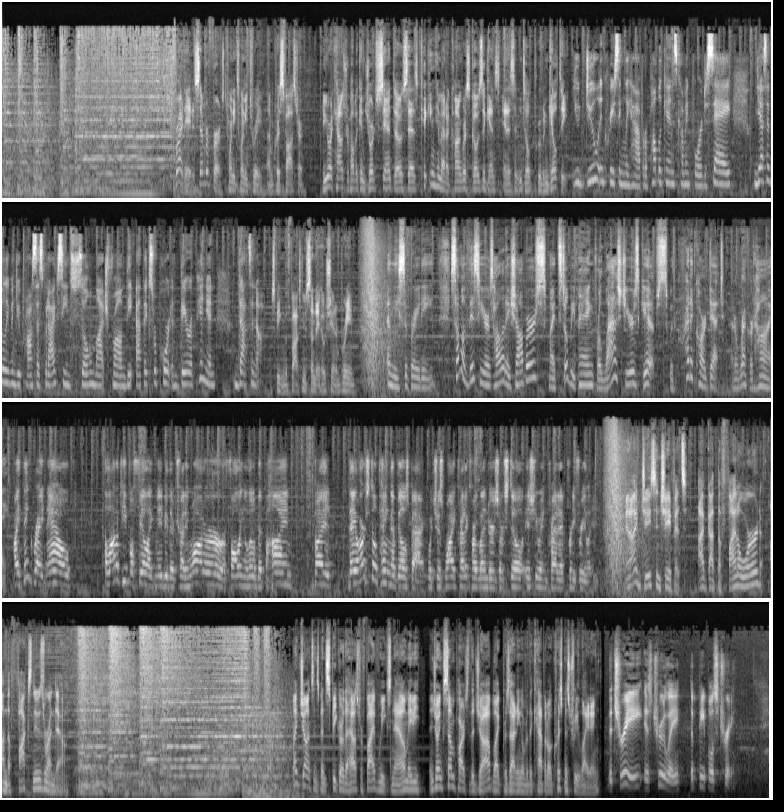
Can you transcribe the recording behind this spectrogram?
Friday, December 1st, 2023. I'm Chris Foster. New York House Republican George Santos says kicking him out of Congress goes against innocent until proven guilty. You do increasingly have Republicans coming forward to say, yes, I believe in due process, but I've seen so much from the ethics report and their opinion, that's enough. We're speaking with Fox News Sunday host Shannon Bream. And Lisa Brady. Some of this year's holiday shoppers might still be paying for last year's gifts with credit card debt at a record high. I think right now, a lot of people feel like maybe they're treading water or falling a little bit behind, but they are still paying their bills back, which is why credit card lenders are still issuing credit pretty freely. And I'm Jason Chaffetz. I've got the final word on the Fox News Rundown. Mike Johnson's been Speaker of the House for five weeks now, maybe enjoying some parts of the job, like presiding over the Capitol Christmas tree lighting. The tree is truly the people's tree.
